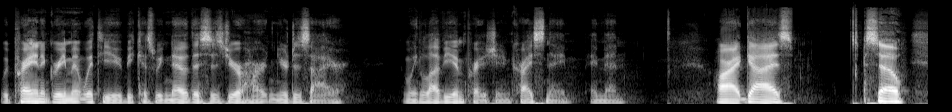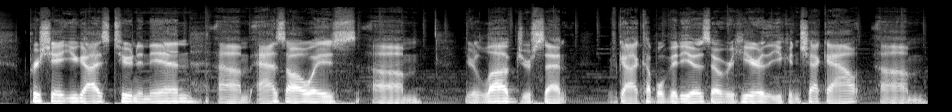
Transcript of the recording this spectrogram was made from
We pray in agreement with you because we know this is your heart and your desire. And we love you and praise you in Christ's name. Amen. All right, guys. So appreciate you guys tuning in. Um, as always, um, you're loved, you're sent. We've got a couple videos over here that you can check out. Um,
